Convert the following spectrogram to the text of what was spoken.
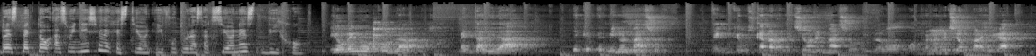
Respecto a su inicio de gestión y futuras acciones, dijo, yo vengo con la mentalidad de que termino en marzo. Tengo que buscar la reelección en marzo y luego otra reelección para llegar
